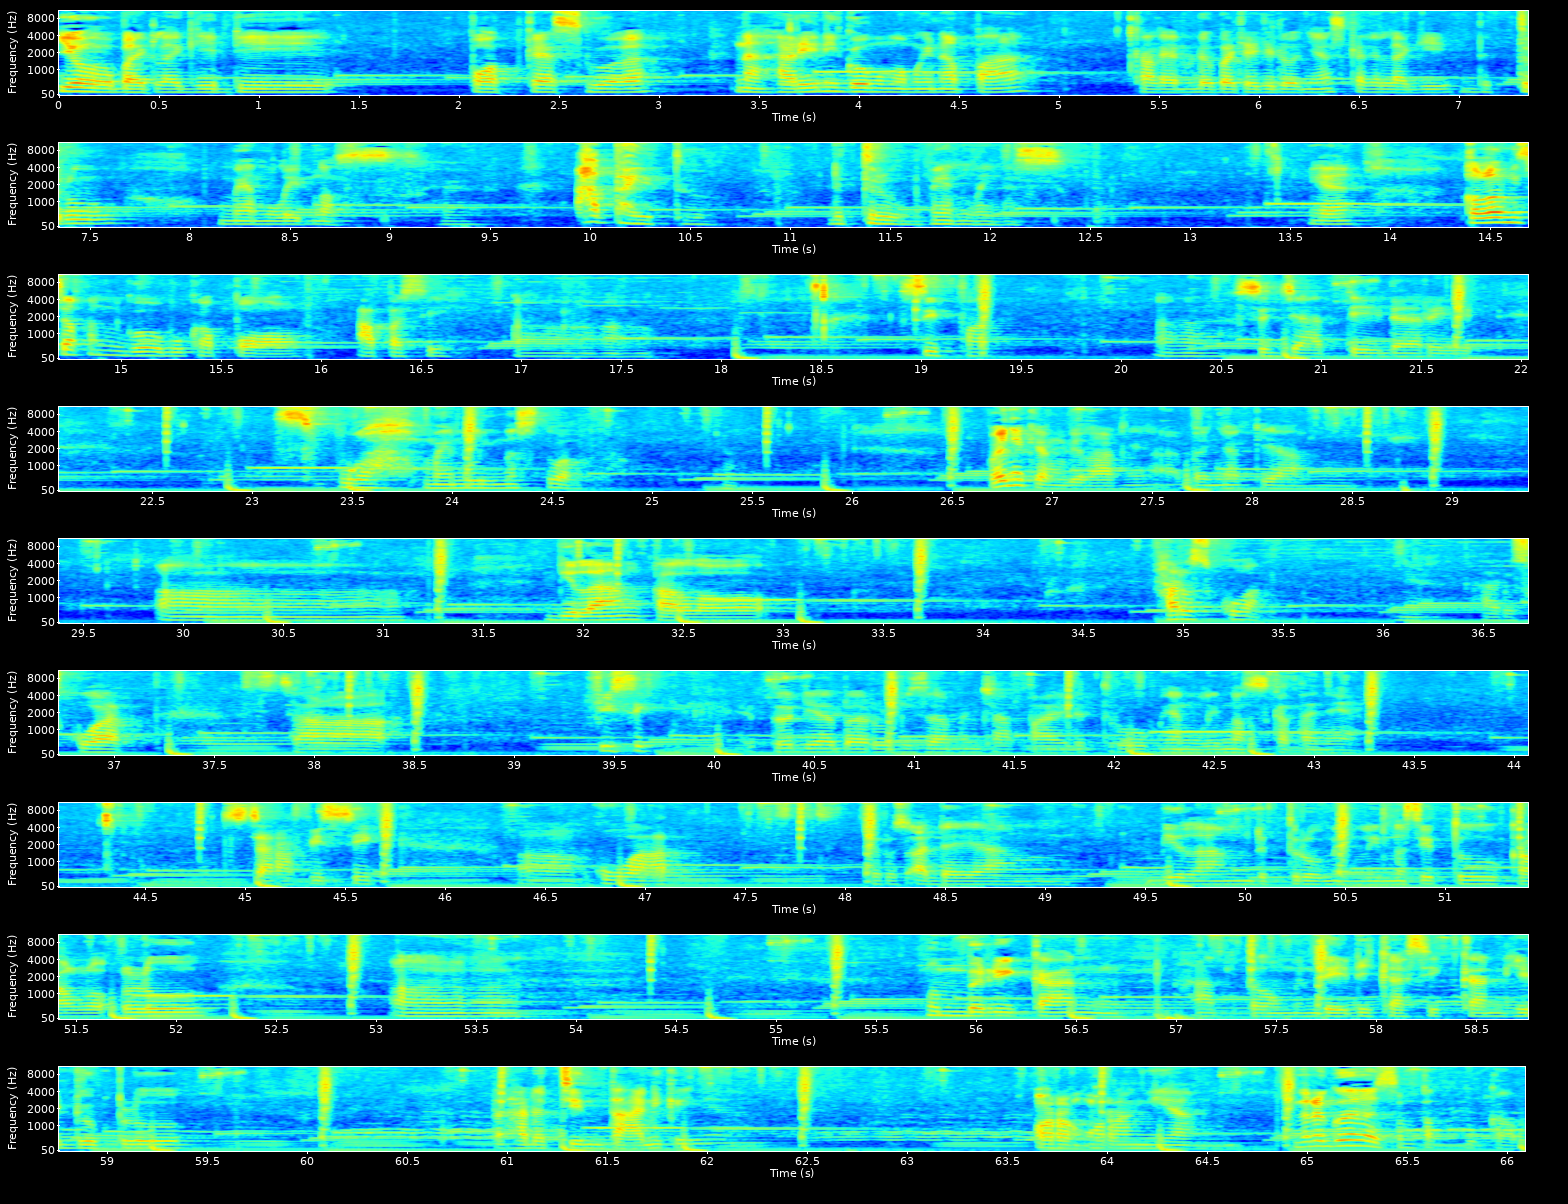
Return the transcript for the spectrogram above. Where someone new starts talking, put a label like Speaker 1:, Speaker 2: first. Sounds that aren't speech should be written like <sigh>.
Speaker 1: Yo, balik lagi di podcast gue. Nah, hari ini gue mau ngomongin apa? Kalian udah baca judulnya sekali lagi, The True Manliness. Apa itu? The True Manliness. Ya, kalau misalkan gue buka poll, apa sih uh, sifat uh, sejati dari sebuah manliness itu apa? Ya. Banyak yang bilang ya, banyak yang uh, bilang kalau harus kuat ya harus kuat. Secara fisik itu dia baru bisa mencapai the true manliness katanya. Secara fisik uh, kuat. Terus ada yang bilang the true manliness itu kalau lu uh, memberikan atau mendedikasikan hidup lu terhadap cinta ini kayaknya orang-orang yang sebenarnya gue sempat buka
